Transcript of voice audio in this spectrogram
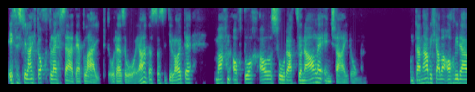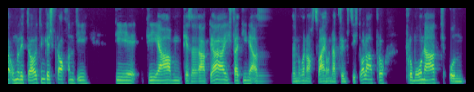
ist es vielleicht doch besser, der bleibt oder so. Ja, dass das die Leute machen auch durchaus so rationale Entscheidungen. Und dann habe ich aber auch wieder um mit Leuten gesprochen, die die, die haben gesagt, ja, ich verdiene also nur noch 250 Dollar pro, pro Monat und,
